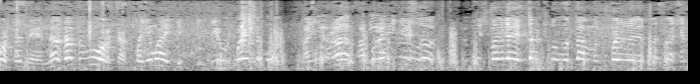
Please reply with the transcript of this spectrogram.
заброшенные, на задворках, понимаете? И вот поэтому они, а, а правительство выставляет так, что вот там, э, значит,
